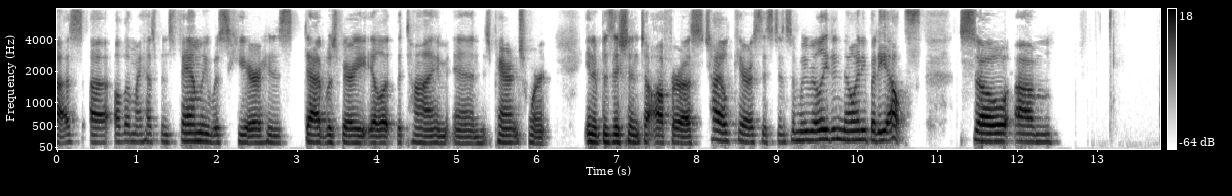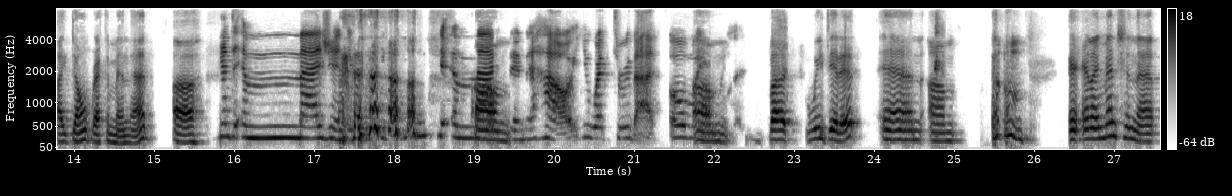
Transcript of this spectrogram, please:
us. Uh, although my husband's family was here, his dad was very ill at the time, and his parents weren't in a position to offer us childcare assistance, and we really didn't know anybody else. So um, I don't recommend that. Uh, and imagine, imagine um, how you went through that. Oh my um, God. But we did it, and um, and, and, I mention that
